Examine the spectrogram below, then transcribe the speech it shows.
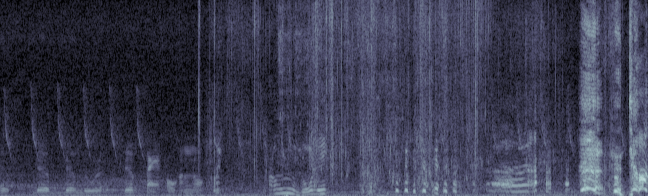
ริ่มเริ่มเริ่มรู้แล้วเริ่มแตกออกข้างนอกเฮ้ยเอ้าโดนอีกสุดยอด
